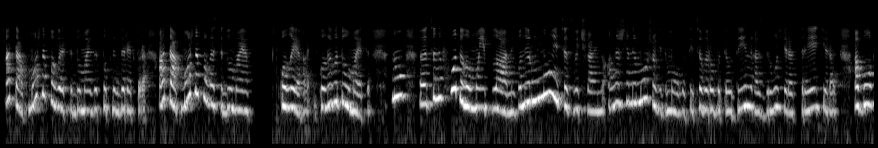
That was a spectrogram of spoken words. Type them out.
А так можна повести, думає заступник директора. А так можна повести, думає. Колега, і коли ви думаєте, ну е, це не входило в мої плани, вони руйнуються, звичайно, але ж я не можу відмовити. Це ви робите один раз, другий раз, третій раз. Або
